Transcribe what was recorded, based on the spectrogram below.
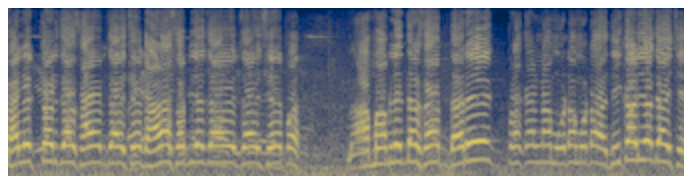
કલેક્ટર સાહેબ જાય છે, ધારાસભ્ય સાહેબ જાય છે આ મામલેદાર સાહેબ દરેક પ્રકારના મોટા મોટા અધિકારીઓ જાય છે.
